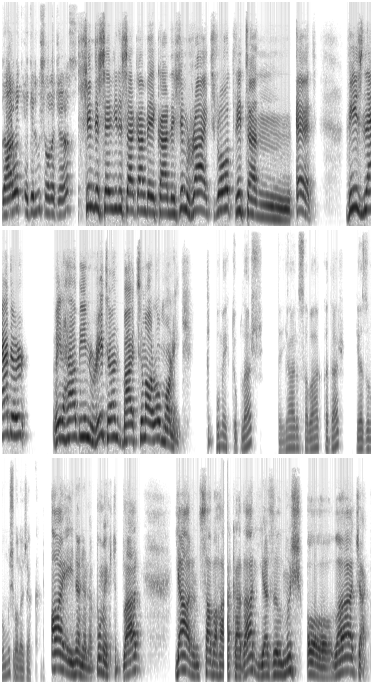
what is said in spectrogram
davet edilmiş olacağız. Şimdi sevgili Serkan Bey kardeşim write, wrote, written. Evet. These letter will have been written by tomorrow morning. Bu mektuplar e, yarın sabaha kadar yazılmış olacak. Aynen öyle. Bu mektuplar yarın sabaha kadar yazılmış olacak.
